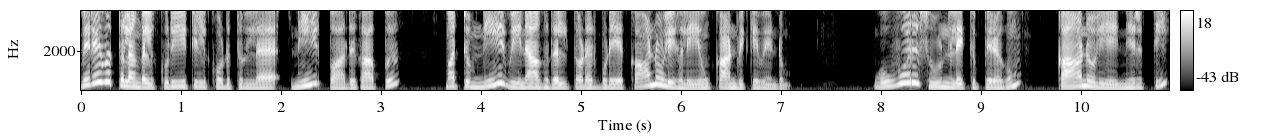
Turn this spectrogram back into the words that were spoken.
விரைவுத்துளங்கள் குறியீட்டில் கொடுத்துள்ள நீர் பாதுகாப்பு மற்றும் நீர் வீணாகுதல் தொடர்புடைய காணொளிகளையும் காண்பிக்க வேண்டும். ஒவ்வொரு சூழ்நிலைக்குப் பிறகும் காணொளியை நிறுத்தி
